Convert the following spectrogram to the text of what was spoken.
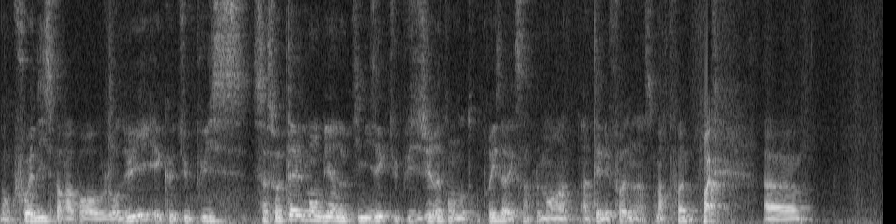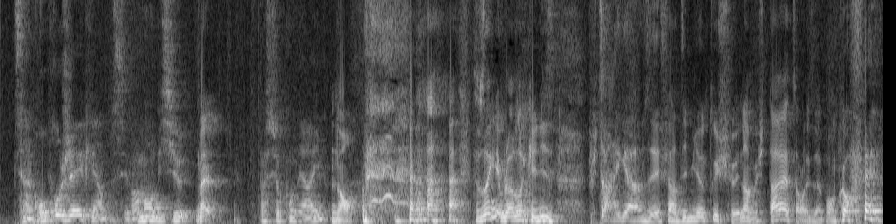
donc x10 par rapport à aujourd'hui, et que tu puisses, ça soit tellement bien optimisé que tu puisses gérer ton entreprise avec simplement un, un téléphone, un smartphone. Ouais. Euh, c'est un gros projet, qui est un- c'est vraiment ambitieux. Ouais. Pas sûr qu'on y arrive. Non. c'est pour ça qu'il y a plein de gens qui disent Putain, les gars, vous allez faire 10 millions de tout. Je fais Non, mais je t'arrête, on les a pas encore fait.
